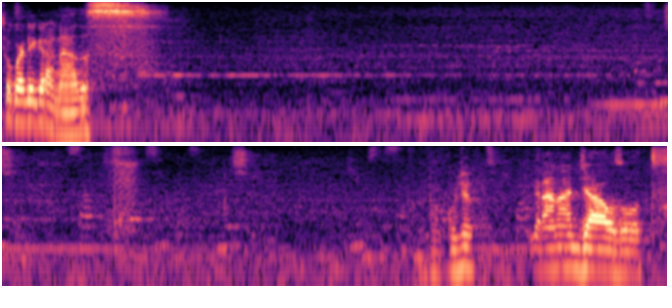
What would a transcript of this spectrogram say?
Se eu guardei granadas. Bagulho é granadear os outros.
